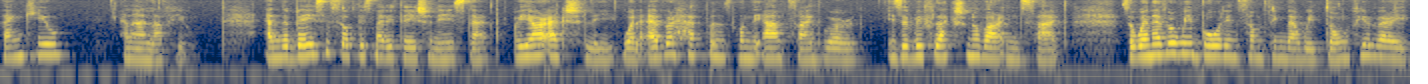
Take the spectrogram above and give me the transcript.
Thank you, and I love you. And the basis of this meditation is that we are actually, whatever happens on the outside world, is a reflection of our inside. So whenever we brought in something that we don't feel very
